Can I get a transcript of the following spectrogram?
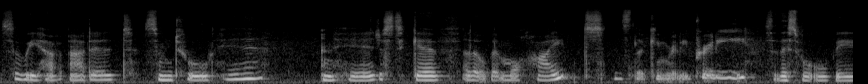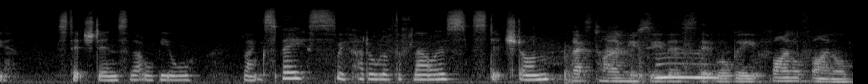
So we have added some tulle here and here just to give a little bit more height. It's looking really pretty. So this will all be stitched in, so that will be all blank space. We've had all of the flowers stitched on. Next time you see this, mm. it will be final, final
